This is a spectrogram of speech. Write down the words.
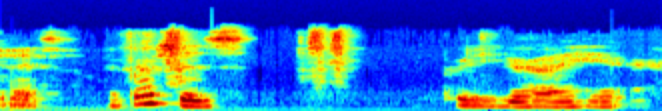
Okay, so my brush is pretty dry here.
